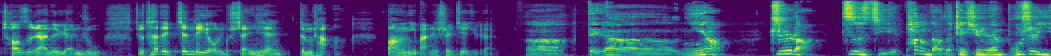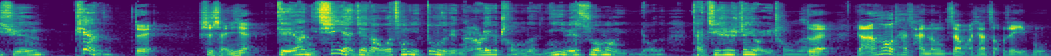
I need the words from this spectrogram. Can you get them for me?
超自然的援助，就他得真得有神仙登场，帮你把这事儿解决啊，得让尼奥知道。自己碰到的这群人不是一群骗子，对，是神仙。得让你亲眼见到我从你肚子里拿出来一个虫子，你以为是做梦有的，但其实是真有一个虫子。对，然后他才能再往下走这一步。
